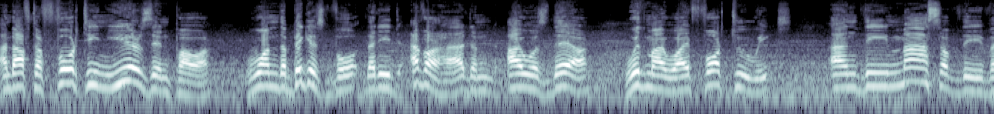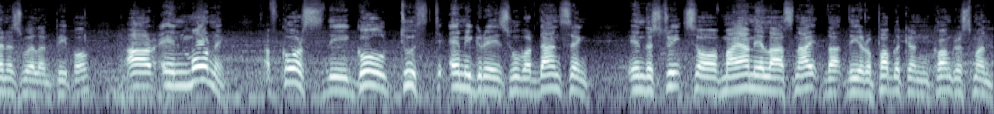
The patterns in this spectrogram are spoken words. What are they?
and after 14 years in power, won the biggest vote that he'd ever had, and I was there with my wife for two weeks, and the mass of the Venezuelan people are in mourning. Of course, the gold-toothed emigres who were dancing in the streets of Miami last night that the Republican congressman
